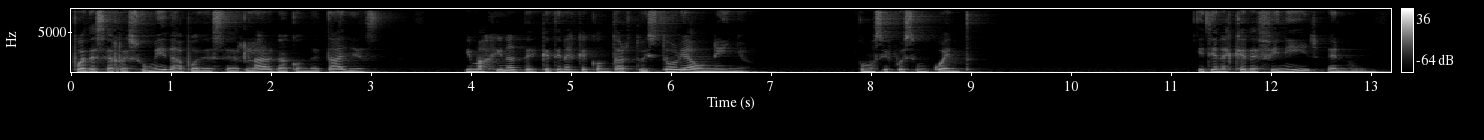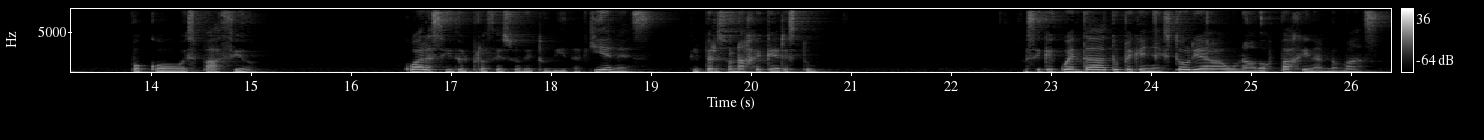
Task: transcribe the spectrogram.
Puede ser resumida, puede ser larga, con detalles. Imagínate que tienes que contar tu historia a un niño, como si fuese un cuento. Y tienes que definir en poco espacio ¿Cuál ha sido el proceso de tu vida? ¿Quién es el personaje que eres tú? Así que cuenta tu pequeña historia, una o dos páginas no más.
